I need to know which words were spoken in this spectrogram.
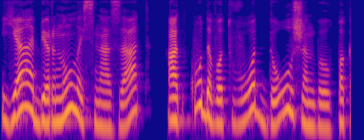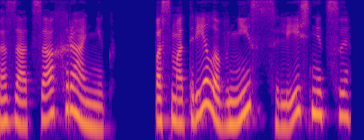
Я обернулась назад, откуда вот-вот должен был показаться охранник. Посмотрела вниз с лестницы,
